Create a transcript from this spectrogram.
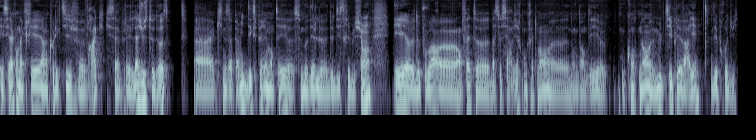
Et c'est là qu'on a créé un collectif VRAC qui s'appelait La Juste Dose, euh, qui nous a permis d'expérimenter euh, ce modèle de distribution et euh, de pouvoir en fait bah, se servir concrètement donc dans des contenants multiples et variés des produits.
